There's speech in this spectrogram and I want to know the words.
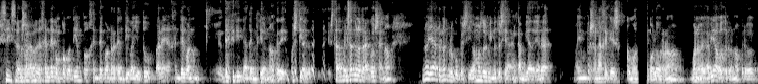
Sí, Estamos hablando de gente con poco tiempo, gente con retentiva YouTube, ¿vale? Gente con déficit de atención, ¿no? Que de, hostia, estaba pensando en otra cosa, ¿no? No, ya, pero no te preocupes, si llevamos dos minutos y han cambiado y ahora hay un personaje que es como de color, ¿no? Bueno, había otro, ¿no? Pero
